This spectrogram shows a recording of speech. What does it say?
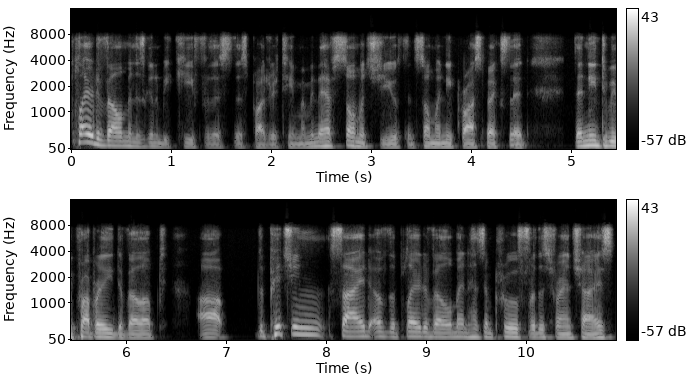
player development is going to be key for this this Padre team. I mean, they have so much youth and so many prospects that that need to be properly developed. Uh, the pitching side of the player development has improved for this franchise,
